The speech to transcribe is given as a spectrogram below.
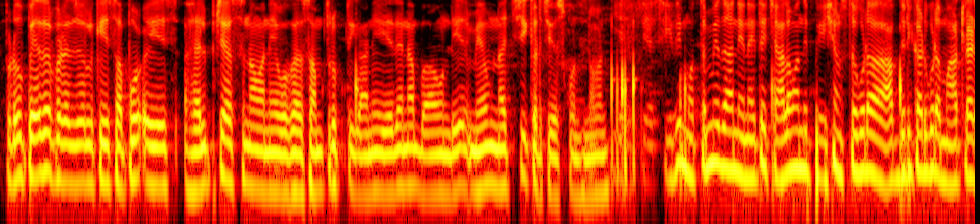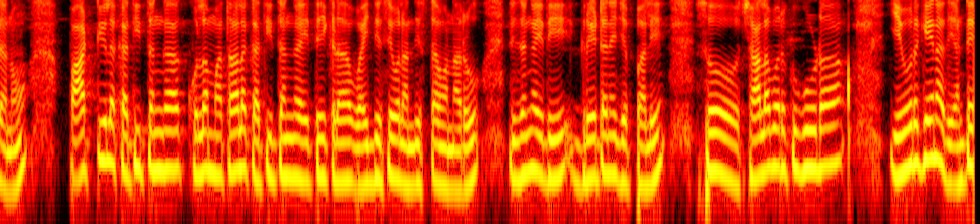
ఇప్పుడు పేద ప్రజలకి సపోర్ట్ హెల్ప్ చేస్తున్నాం అనే ఒక సంతృప్తి కానీ ఏదైనా బాగుండి మేము నచ్చి ఇక్కడ చేసుకుంటున్నాం ఇది మొత్తం మీద నేనైతే చాలామంది పేషెంట్స్తో కూడా ఆఫ్ ది రికార్డ్ కూడా మాట్లాడాను. పార్టీలకు అతీతంగా కుల మతాలకు అతీతంగా అయితే ఇక్కడ వైద్య సేవలు అందిస్తూ ఉన్నారు. నిజంగా ఇది గ్రేట్ అనే చెప్పాలి. సో చాలా వరకు కూడా ఎవరికైనా అది అంటే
